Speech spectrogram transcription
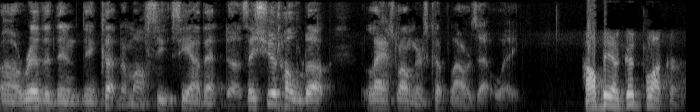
uh, rather than than cutting them off. See see how that does. They should hold up, last longer as cut flowers that way. I'll be a good plucker.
